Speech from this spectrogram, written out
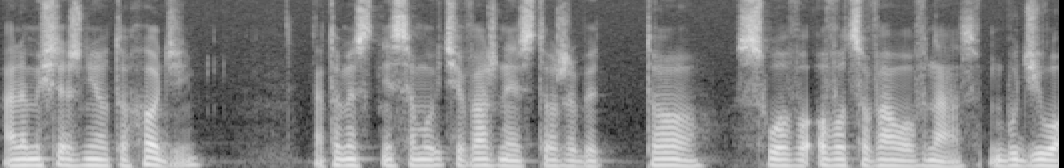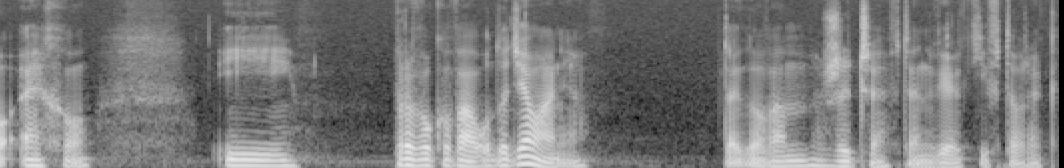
ale myślę, że nie o to chodzi. Natomiast niesamowicie ważne jest to, żeby to słowo owocowało w nas, budziło echo i prowokowało do działania. Tego Wam życzę w ten wielki wtorek.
